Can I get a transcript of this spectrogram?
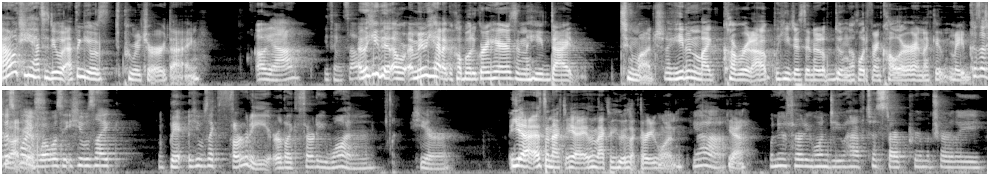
I don't think he had to do it. I think it was premature dying. Oh yeah, you think so? I think he did. Or maybe he had like a couple of gray hairs, and then he dyed too much. Like he didn't like cover it up. He just ended up doing a whole different color, and like it made Because at this obvious. point, what was he? He was like, he was like thirty or like thirty-one here. yeah, as an actor, yeah, as an actor, he was like thirty one. Yeah. Yeah, When you're 31, do you have to start prematurely?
